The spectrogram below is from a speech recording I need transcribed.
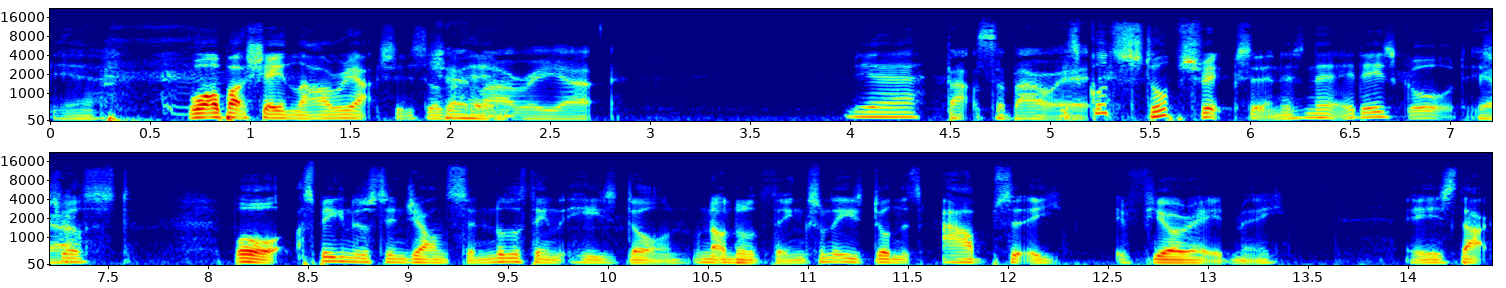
Yeah. what about Shane Lowry? Actually, still Shane? Lowry, yeah, Yeah. that's about It's it. It's good stuff, Srixon, isn't it? It is good. It's Yeah. just. But speaking of Dustin Johnson, another thing that he's done, not another thing, something he's done that's absolutely infuriated me, is that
